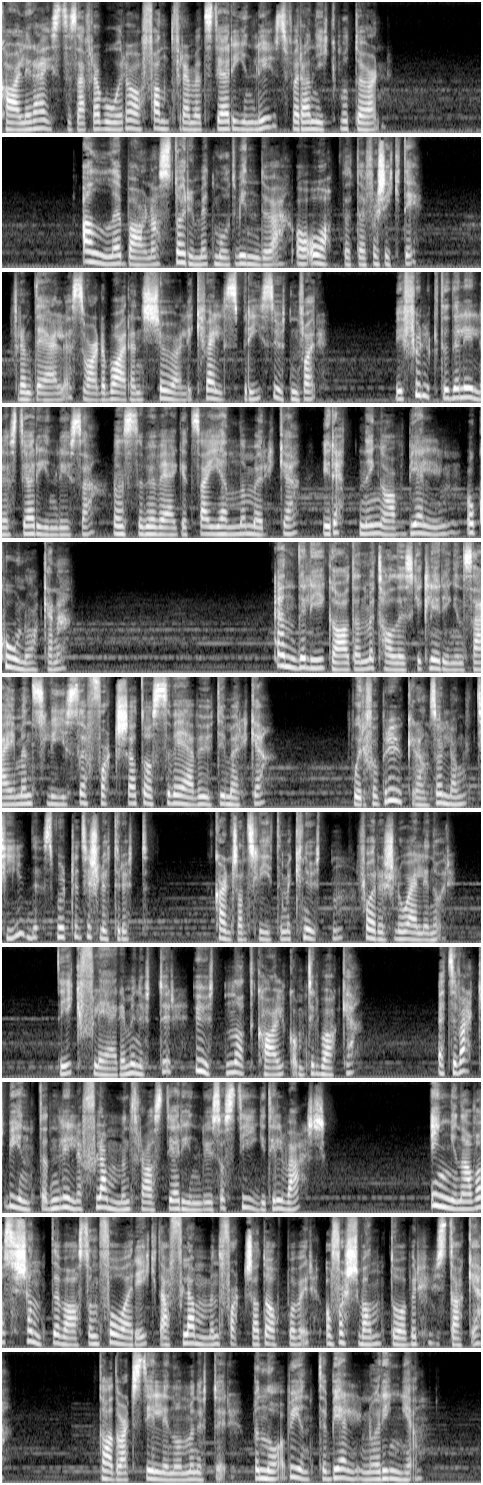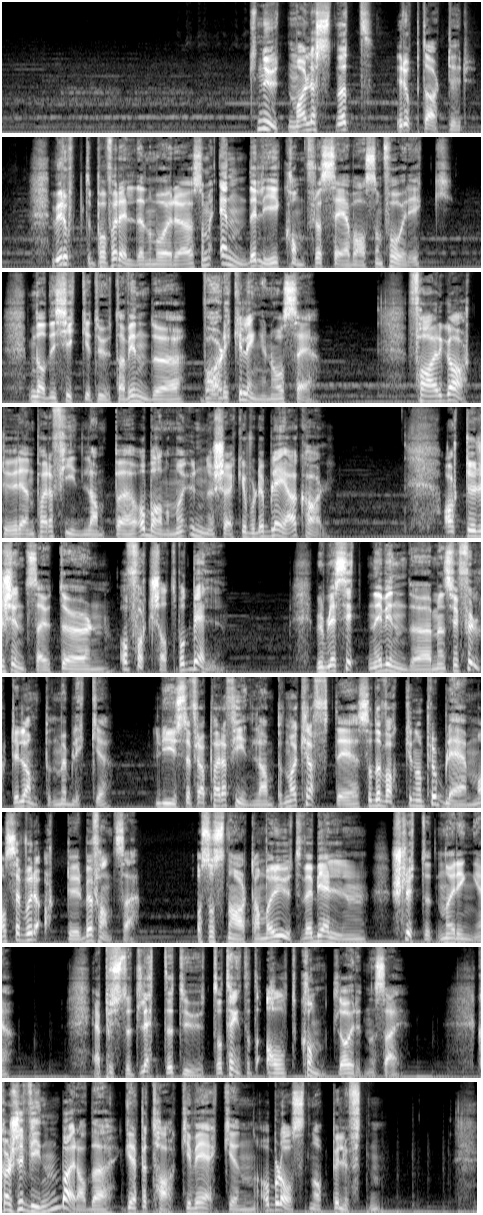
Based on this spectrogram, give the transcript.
Carl reiste seg fra bordet og fant frem et stearinlys før han gikk mot døren. Alle barna stormet mot vinduet og åpnet det forsiktig. Fremdeles var det bare en kjølig kveldsbris utenfor. Vi fulgte det lille stearinlyset mens det beveget seg gjennom mørket i retning av bjellen og kornåkrene. Endelig ga den metalliske klirringen seg mens lyset fortsatte å sveve ut i mørket. Hvorfor bruker han så lang tid? spurte til slutt Ruth. Kanskje han sliter med knuten, foreslo Elinor. Det gikk flere minutter uten at Carl kom tilbake. Etter hvert begynte den lille flammen fra stearinlyset å stige til værs. Ingen av oss skjønte hva som foregikk da flammen fortsatte oppover og forsvant over hustaket. Det hadde vært stille i noen minutter, men nå begynte bjellene å ringe igjen. Knuten var løsnet, ropte Arthur. Vi ropte på foreldrene våre, som endelig kom for å se hva som foregikk. Men da de kikket ut av vinduet, var det ikke lenger noe å se. Far ga Arthur en parafinlampe og ba han om å undersøke hvor det ble av Carl. Arthur skyndte seg ut døren og fortsatte mot bjellen. Vi ble sittende i vinduet mens vi fulgte lampen med blikket. Lyset fra parafinlampen var kraftig, så det var ikke noe problem å se hvor Arthur befant seg. Og så snart han var ute ved bjellen, sluttet den å ringe. Jeg pustet lettet ut og tenkte at alt kom til å ordne seg. Kanskje vinden bare hadde grepet tak i veken og blåst den opp i luften.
